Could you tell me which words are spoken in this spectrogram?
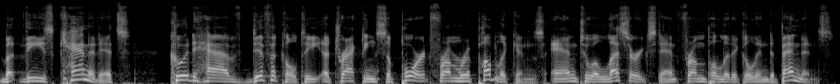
but these candidates could have difficulty attracting support from Republicans and to a lesser extent from political independents.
